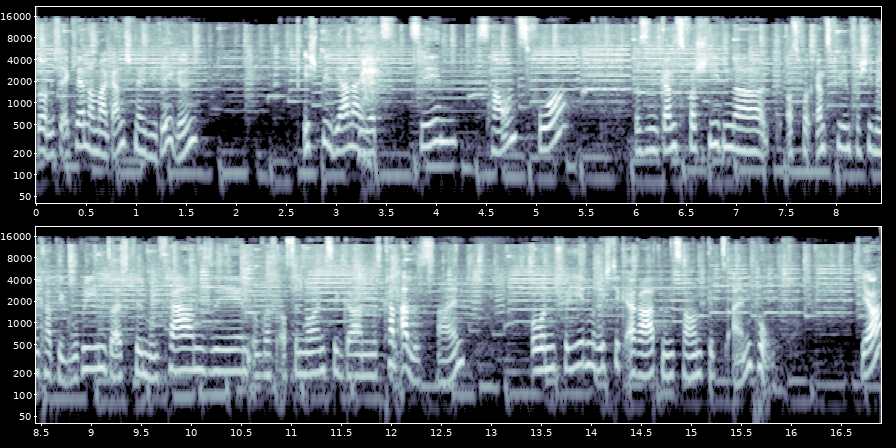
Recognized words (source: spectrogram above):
So, und ich erkläre nochmal ganz schnell die Regeln. Ich spiele Jana jetzt zehn Sounds vor. Das sind ganz verschiedene, aus ganz vielen verschiedenen Kategorien, sei es Film und Fernsehen, irgendwas aus den 90ern, das kann alles sein. Und für jeden richtig erratenen Sound gibt es einen Punkt. Ja?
